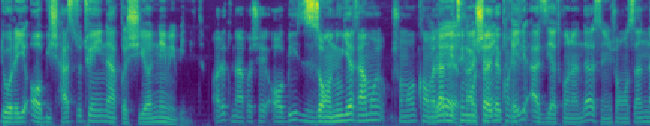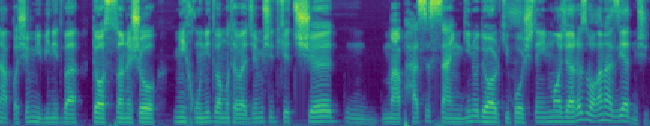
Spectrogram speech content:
دوره آبیش هست و توی این نقاشی ها نمی‌بینید. آره تو نقاشی آبی زانوی غم شما کاملا آره، می‌تونید مشاهده کنید خیلی اذیت کننده است. یعنی شما مثلا نقاشی می‌بینید و داستانشو می‌خونید و متوجه میشید که چه مبحث سنگین و dark ی پشت این ماجراست واقعا اذیت میشید.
